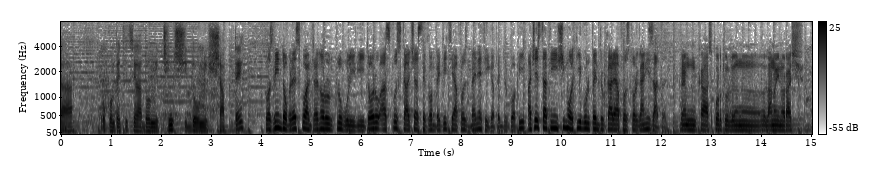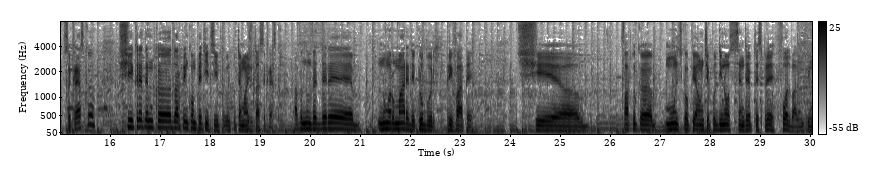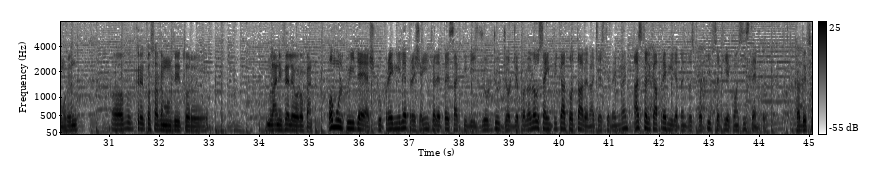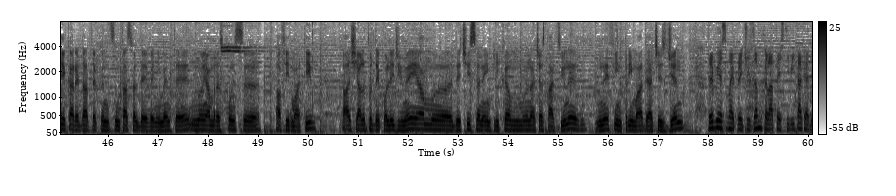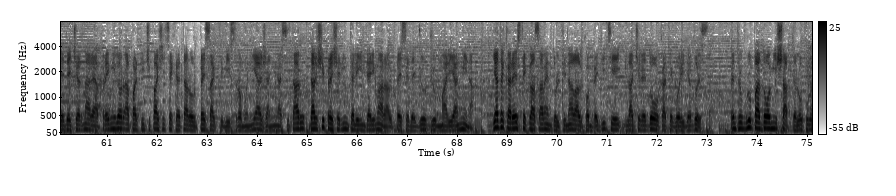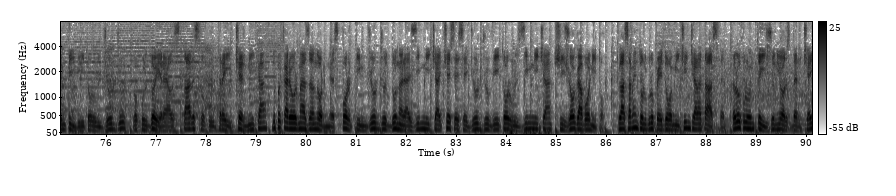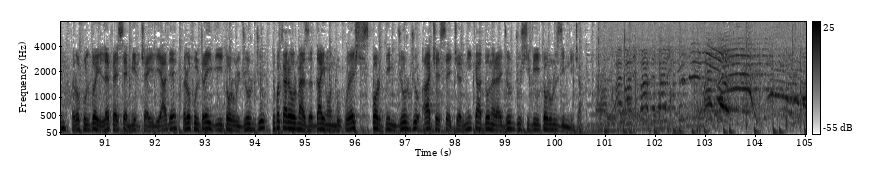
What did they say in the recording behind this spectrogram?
o competiție la 2005 și 2007 Cosmin Dobrescu, antrenorul clubului Viitorul, a spus că această competiție a fost benefică pentru copii, acesta fiind și motivul pentru care a fost organizată. Vrem ca sportul în, la noi în oraș să crească și credem că doar prin competiții îl putem ajuta să crească. Având în vedere numărul mare de cluburi private și uh, faptul că mulți copii au început din nou să se îndrepte spre fotbal, în primul rând, uh, cred că o să avem un viitor uh, la nivel european. Omul cu ideea și cu premiile, președintele PES Activist Giurgiu, George Pălălău, s-a implicat total în acest eveniment, astfel ca premiile pentru sportivi să fie consistente. Ca de fiecare dată când sunt astfel de evenimente, noi am răspuns uh, afirmativ și alături de colegii mei am uh, decis să ne implicăm în această acțiune, nefiind prima de acest gen. Trebuie să mai precizăm că la festivitatea de decernare a premiilor a participat și secretarul PES Activist România, Janina Sitaru, dar și președintele interimar al PSD Giurgiu, Marian Mina. Iată care este clasamentul final al competiției la cele două categorii de vârstă. Pentru grupa 2007, locul 1 viitorul Giurgiu, locul 2 Real Stars, locul 3 Cernica, după care urmează în ordine Sport Team Giurgiu, Dunărea Zimnicea, CSS Giurgiu, viitorul Zimnicea și Joga Bonito. Clasamentul grupei 2005 arată astfel. Pe locul 1 Junior Berceni, pe locul 2 LPS Mircea Iliade, pe locul 3 viitorul Giurgiu, după care urmează Diamond București, Sport Team Giurgiu, ACS Cernica, Dunărea Giurgiu și viitorul Zimnicea.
